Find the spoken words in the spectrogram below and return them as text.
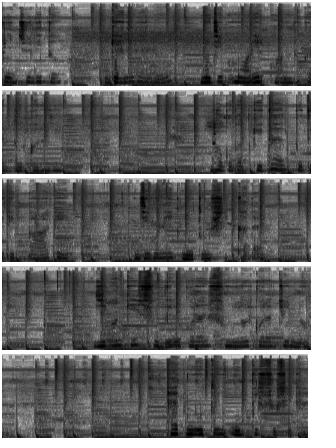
প্রজ্বলিত জ্ঞানের আলোয় নিজের মনের অন্ধকার দূর করা যায়। ভগবদ্গীতার প্রতিটি পাঠই জীবনে এক নতুন শিক্ষা দেয়। জীবনকে সুদৃঢ় করার, সুন্দর করার জন্য এক নতুন উদ্দেশ্য শেখায়।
